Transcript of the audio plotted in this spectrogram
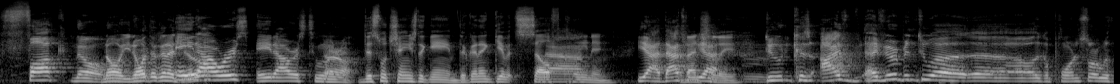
Fuck no. No, you know what they're gonna do? Eight hours, eight hours, 200. No, no, no. This will change the game. They're gonna give it self cleaning. Yeah, that's what, Eventually. yeah. dude. Because I've have you ever been to a, a like a porn store with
